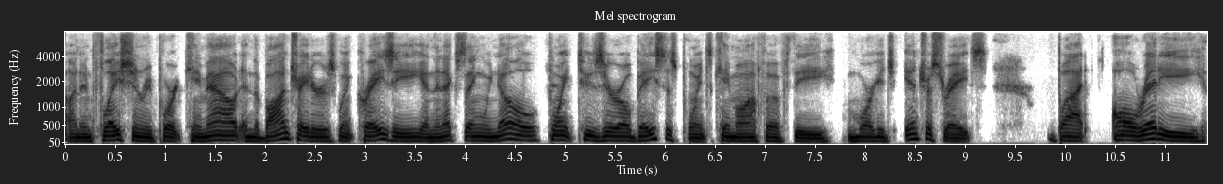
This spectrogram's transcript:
an inflation report came out and the bond traders went crazy. And the next thing we know 0.20 basis points came off of the mortgage interest rates. But already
